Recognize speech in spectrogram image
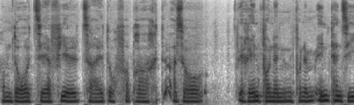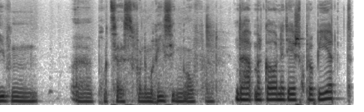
haben dort sehr viel Zeit auch verbracht. Also wir reden von, einem, von einem intensiven äh, Prozess, von einem riesigen Aufwand. Und da hat man gar nicht erst probiert,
